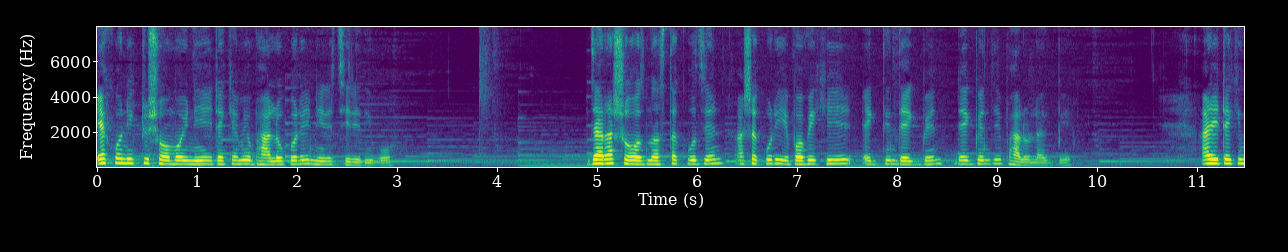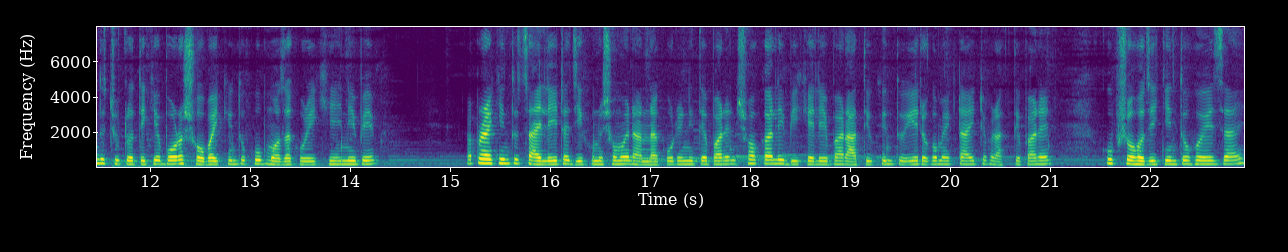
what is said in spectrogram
এখন একটু সময় নিয়ে এটাকে আমি ভালো করে নেড়ে চেড়ে দিব। যারা সহজ নাস্তা খোঁজেন, আশা করি এভাবে খেয়ে একদিন দেখবেন দেখবেন যে ভালো লাগবে। আর এটা কিন্তু ছোটো থেকে বড় সবাই কিন্তু খুব মজা করে খেয়ে নেবে। আপনারা কিন্তু চাইলে এটা যে কোনো সময় রান্না করে নিতে পারেন। সকালে, বিকেলে বা রাতেও কিন্তু এরকম একটা আইটেম রাখতে পারেন। খুব সহজেই কিন্তু হয়ে যায়।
